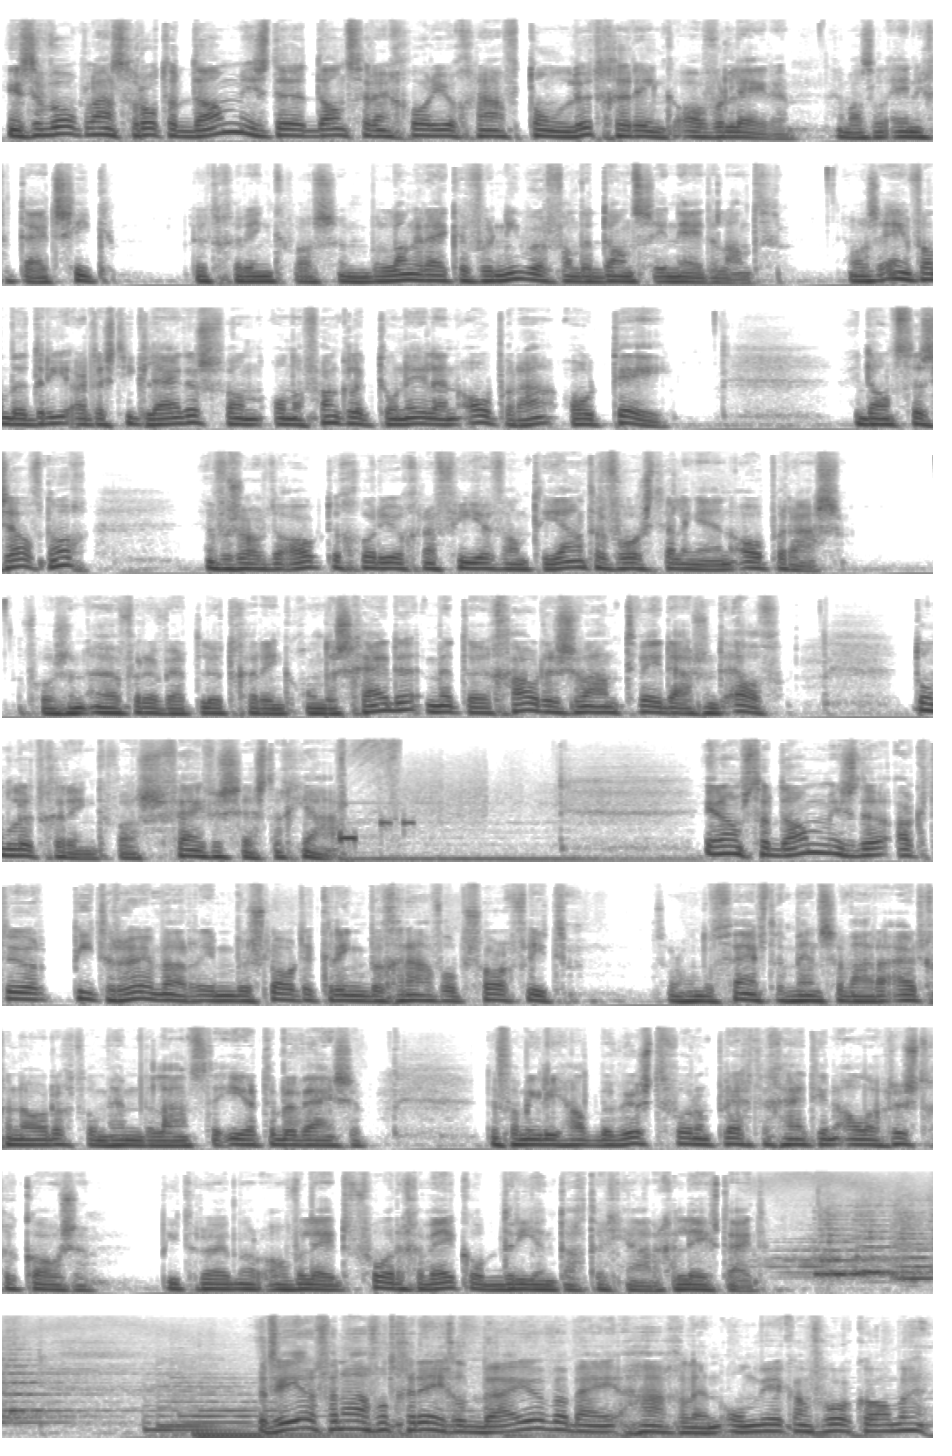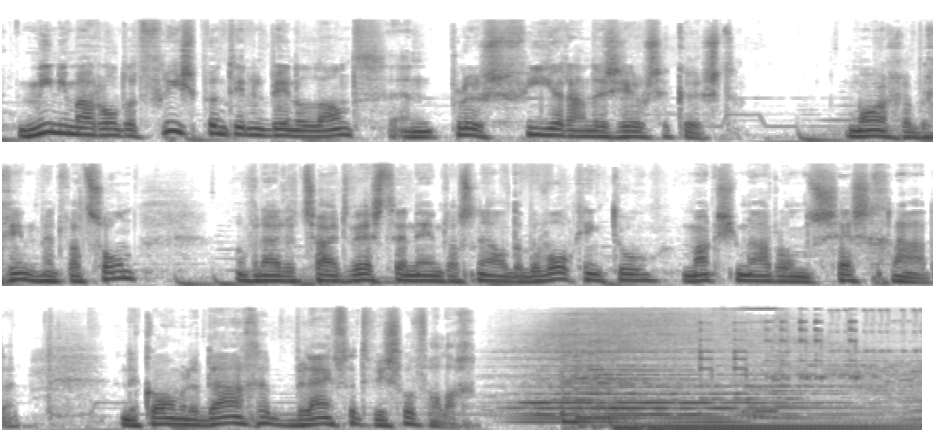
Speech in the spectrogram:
In zijn woonplaats Rotterdam is de danser en choreograaf Ton Lutgerink overleden. Hij was al enige tijd ziek. Lutgerink was een belangrijke vernieuwer van de dans in Nederland. Hij was een van de drie artistiek leiders van onafhankelijk toneel en opera, OT. Hij danste zelf nog en verzorgde ook de choreografieën van theatervoorstellingen en opera's. Voor zijn oeuvre werd Lutgerink onderscheiden met de Gouden Zwaan 2011. Ton Lutgerink was 65 jaar. In Amsterdam is de acteur Piet Reumer in besloten kring begraven op Zorgvliet. Zo'n 150 mensen waren uitgenodigd om hem de laatste eer te bewijzen. De familie had bewust voor een plechtigheid in alle rust gekozen. Piet Reumer overleed vorige week op 83-jarige leeftijd. Het weer vanavond geregeld buien, waarbij hagel en onweer kan voorkomen. Minima rond het vriespunt in het binnenland en plus 4 aan de Zeeuwse kust. Morgen begint met wat zon, Vanuit het zuidwesten neemt al snel de bewolking toe, maxima rond 6 graden. En de komende dagen blijft het wisselvallig.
